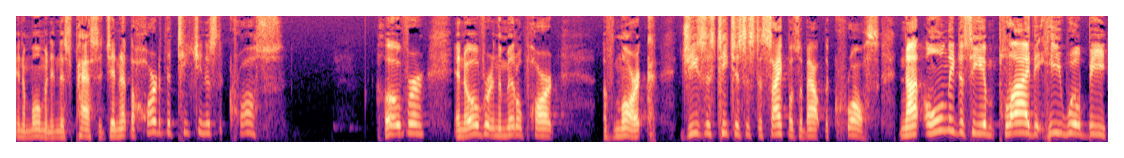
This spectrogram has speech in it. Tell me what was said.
in a moment in this passage, and at the heart of the teaching is the cross. Over and over in the middle part of Mark, Jesus teaches his disciples about the cross. Not only does he imply that he will be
